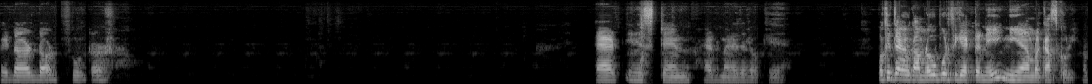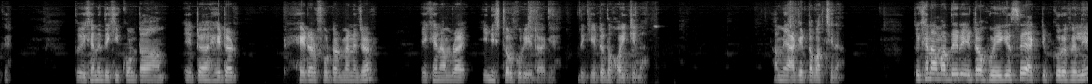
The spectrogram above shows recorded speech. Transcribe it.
header dot footer add instant, add manager okay okay যাই হোক, আমরা উপর থেকে একটা নেই, নিয়ে আমরা কাজ করি ওকে তো এখানে দেখি কোনটা, এটা হেডার হেডার ফুটার ম্যানেজার এখানে আমরা ইনস্টল করি এটা আগে, দেখি এটা তো হয় কিনা। আমি আগেরটা পাচ্ছি না। তো এখানে আমাদের এটা হয়ে গেছে অ্যাক্টিভ করে ফেলি।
